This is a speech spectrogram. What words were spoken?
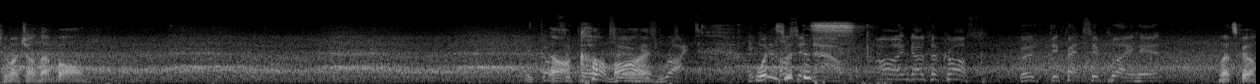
Too much on that ball. Oh, come on. right. What cross with it this? Oh, in goes the cross. Good defensive play here. Let's go.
